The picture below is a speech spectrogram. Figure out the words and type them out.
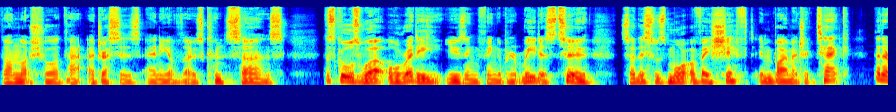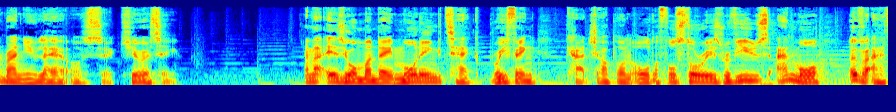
though I'm not sure that addresses any of those concerns. The schools were already using fingerprint readers too, so this was more of a shift in biometric tech than a brand new layer of security. And that is your Monday morning tech briefing. Catch up on all the full stories, reviews, and more over at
